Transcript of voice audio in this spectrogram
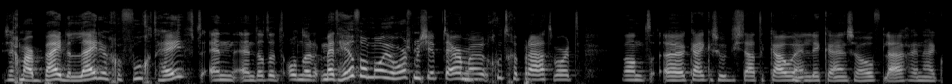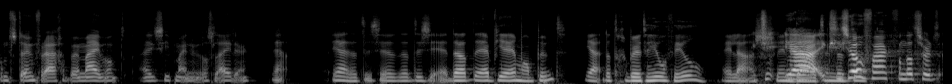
zeg maar bij de leider gevoegd heeft... en, en dat het onder, met heel veel mooie horsemanship termen goed gepraat wordt... Want eh, kijk eens hoe die staat te kauwen en likken en zijn hoofd lagen. En hij komt steun vragen bij mij, want hij ziet mij nu als leider. Ja, dat, is, eh, dat, is, eh, dat heb je helemaal een punt. Ja, dat gebeurt heel veel, helaas. Ik zie, inderdaad. ja, ik zie zo vaak van dat soort...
